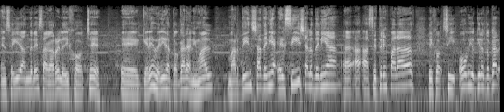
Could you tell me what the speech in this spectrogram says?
Enseguida Andrés agarró y le dijo, che, eh, ¿querés venir a tocar Animal? Martín ya tenía, el sí ya lo tenía a- a- hace tres paradas. Le dijo, sí, obvio quiero tocar.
